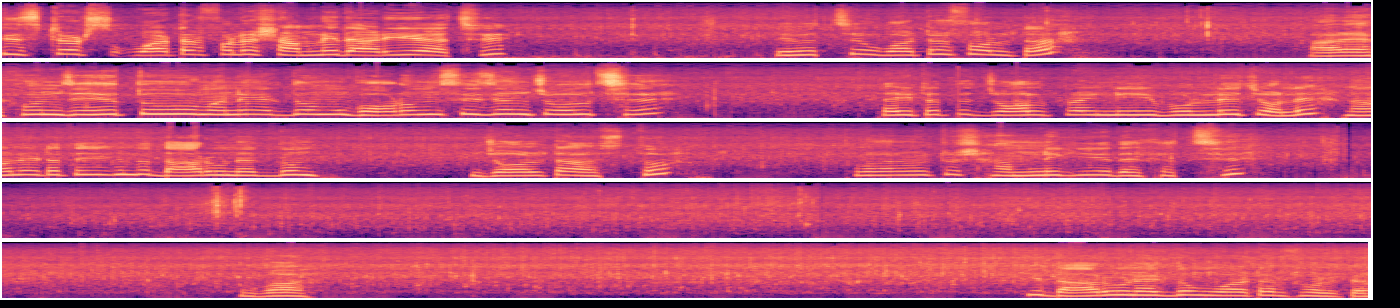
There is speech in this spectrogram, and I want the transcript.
সিস্টার্স ওয়াটারফলের সামনে দাঁড়িয়ে আছি। এ হচ্ছে ওয়াটারফলটা আর এখন যেহেতু মানে একদম গরম সিজন চলছে তাই এটাতে জল প্রায় নেই বললেই চলে। নাহলে এটা থেকে কিন্তু দারুণ একদম জলটা আসতো। তোমাদের আমি একটু সামনে গিয়ে দেখাচ্ছি। বাহ। কি দারুণ একদম ওয়াটারফলটা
